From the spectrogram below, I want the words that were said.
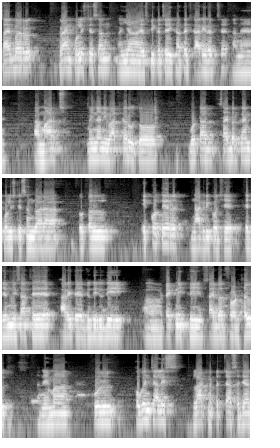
cyber crime police station અહીંયા એસપી કચેરી ખાતે જ કાર્યરત છે અને આ માર્ચ મહિનાની વાત કરું તો Botad cyber crime police station દ્વારા ટોટલ એકોતેર નાગરિકો છે કે જેમની સાથે આ રીતે જુદી જુદી ટેકનિકથી સાયબર ફ્રોડ થયું હતું અને એમાં કુલ ઓગણચાલીસ લાખ ને પચાસ હજાર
